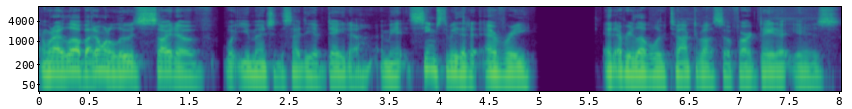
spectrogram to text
And what I love, I don't want to lose sight of what you mentioned, this idea of data. I mean, it seems to me that at every at every level we've talked about so far, data is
